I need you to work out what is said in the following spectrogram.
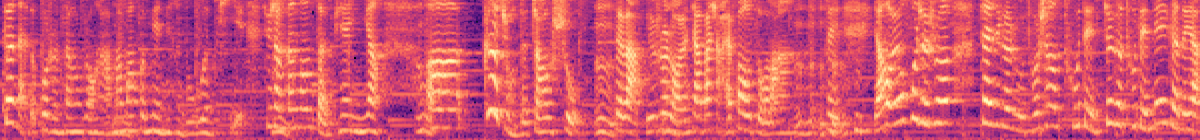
断奶的过程当中哈，妈妈会面临很多问题，就像刚刚短片一样，呃，各种的招数，嗯，对吧？比如说老人家把小孩抱走啦，对，然后又或者说在这个乳头上涂点这个涂点那个的呀，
